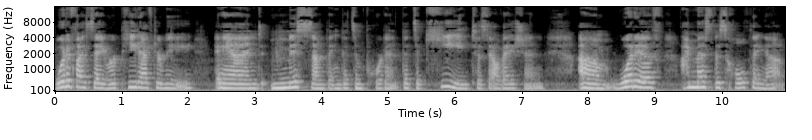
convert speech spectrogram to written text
What if I say, repeat after me, and miss something that's important, that's a key to salvation? Um, what if I mess this whole thing up?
